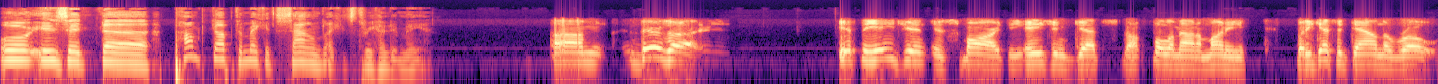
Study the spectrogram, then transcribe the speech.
or is it uh, pumped up to make it sound like it's three hundred million? Um, there's a if the agent is smart, the agent gets the full amount of money, but he gets it down the road.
